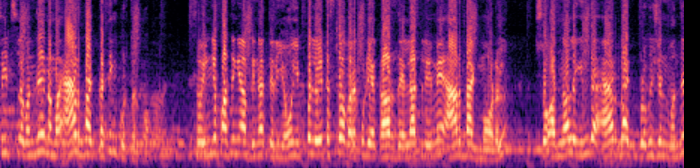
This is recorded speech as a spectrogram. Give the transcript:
சீட்ஸில் வந்து நம்ம ஏர் பேக் கட்டிங் கொடுத்துருக்கோம். ஸோ இங்கே பார்த்தீங்க அப்படின்னா தெரியும். இப்போ லேட்டஸ்ட்டாக வரக்கூடிய கார்ஸ் எல்லாத்துலேயுமே ஏர் பேக் மாடல் ஸோ அதனால இந்த ஏர் பேக் ப்ரொவிஷன் வந்து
